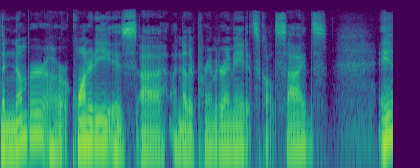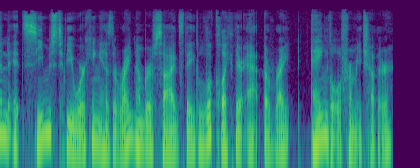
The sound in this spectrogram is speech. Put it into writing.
The number or quantity is uh, another parameter I made. It's called sides. And it seems to be working. It has the right number of sides. They look like they're at the right angle from each other.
